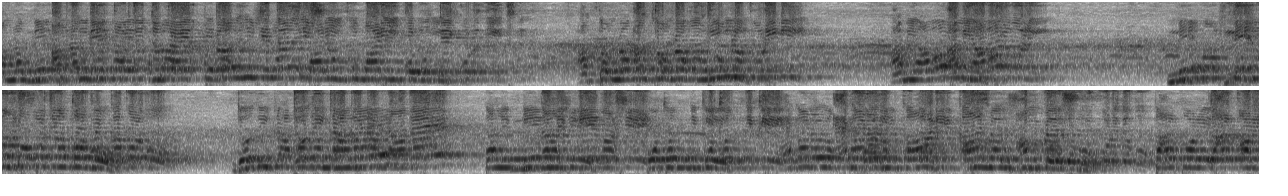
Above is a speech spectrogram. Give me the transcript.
আমরা মে পর্যন্ত প্রায় তেতাল্লিশ তেতাল্লিশ লক্ষ লক্ষ বাড়ি বাড়ি ইতিমধ্যেই ইতিমধ্যেই করে দিয়েছি আর তোমরা করিনি আমি আবার আমি আবার বলি মে মাস মে মাস পর্যন্ত পর্যন্ত অপেক্ষা অপেক্ষা করব যদি টাকাটা যদি না দেয় তাহলে মে মাসে প্রথম দিকে এগারো লক্ষ বাড়ির কাজ বাড়ির শুরু করে দেবো। তারপরে তারপরে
